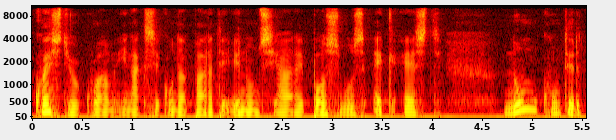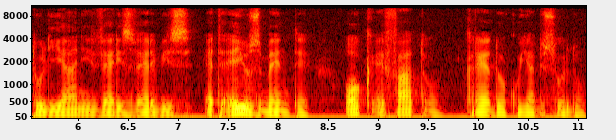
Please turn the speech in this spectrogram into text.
Questio quam in ac secunda parte enunciare possumus ec est. Non cum Tertulliani veris verbis et eius mente hoc e fato credo cui absurdum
